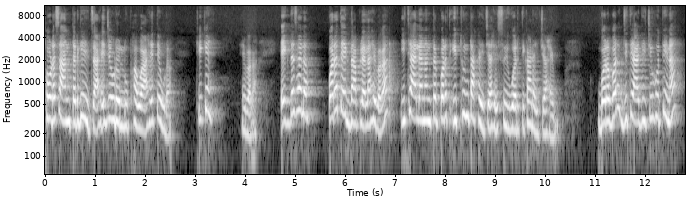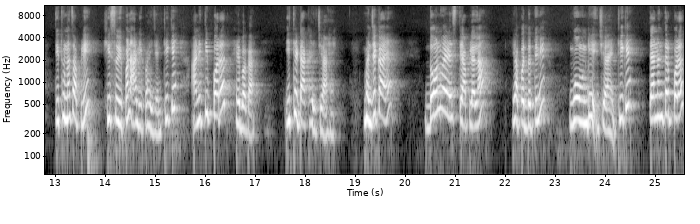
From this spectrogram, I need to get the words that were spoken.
थोडंसं अंतर घ्यायचं आहे जेवढं लूप हवं आहे तेवढं. ठीक आहे? हे बघा. एकदा झालं परत एकदा आपल्याला हे बघा इथे आल्यानंतर परत इथून टाकायची आहे सुईवरती काढायची आहे. बरोबर? जिथे आधीची होती ना तिथूनच आपली ही सुई पण आली पाहिजे. ठीक आहे? आणि ती परत हे बघा इथे टाकायची आहे. म्हणजे काय? दोन वेळेस ती आपल्याला ह्या पद्धतीने वळून घ्यायची आहे. ठीक आहे? त्यानंतर परत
